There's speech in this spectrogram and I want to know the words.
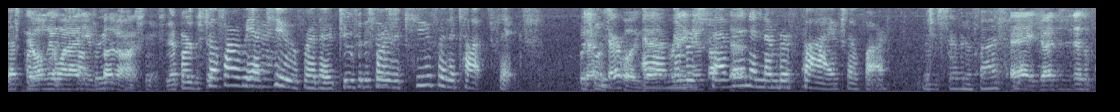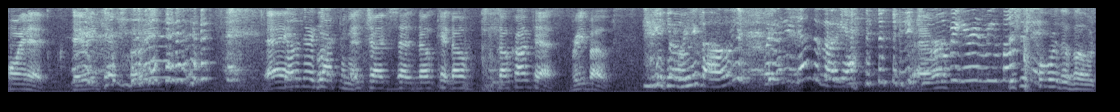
That's The only of one I top didn't three put on. six. Is that part of the six? So far, we have two for the Two for the for the two for the top six. Which that's one's terrible. You Um, number seven and number five so far. number seven and five? Hey, judge is disappointed. David Hey, Those are look, definite. This judge says no, ki- no, no contest. Revote. Revote. we haven't even done the vote yet. You Ever? come over here and revote This is for the vote.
